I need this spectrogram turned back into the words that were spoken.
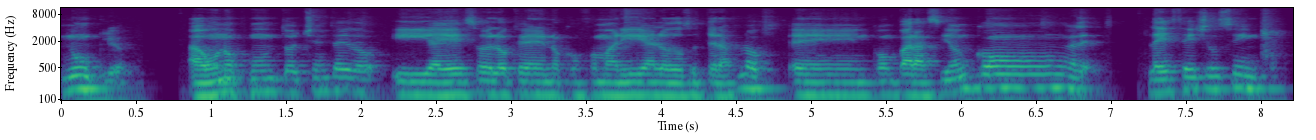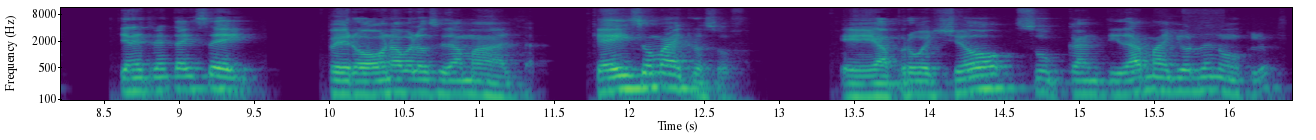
núcleos a 1.82 y eso es lo que nos conformaría los 12 teraflops. En comparación con PlayStation 5, tiene 36, pero a una velocidad más alta. ¿Qué hizo Microsoft? Eh, aprovechó su cantidad mayor de núcleos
